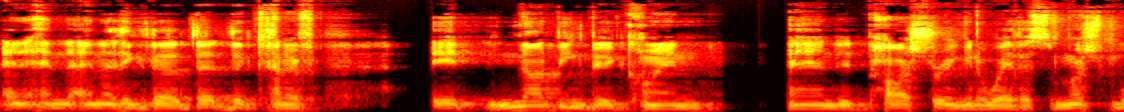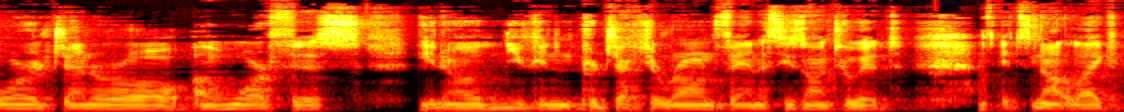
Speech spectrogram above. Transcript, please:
And, and, and I think that, that the kind of, it not being Bitcoin and it posturing in a way that's much more general, amorphous. You know, you can project your own fantasies onto it. It's not like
